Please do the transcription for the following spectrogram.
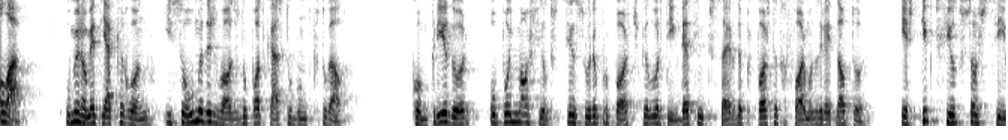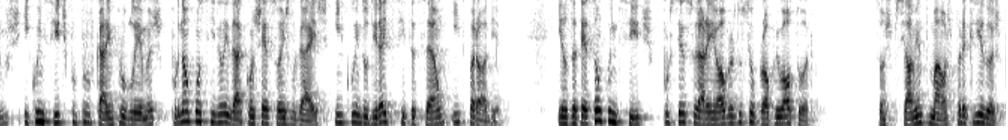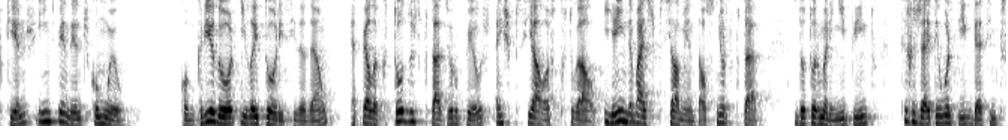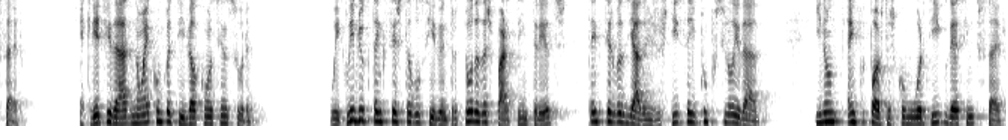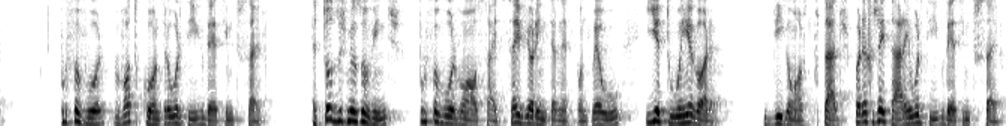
Olá, o meu nome é Tiago Carrondo e sou uma das vozes do podcast Ubuntu Portugal. Como criador, oponho-me aos filtros de censura propostos pelo artigo 13 da proposta de reforma do direito de autor. Este tipo de filtros são excessivos e conhecidos por provocarem problemas por não conseguirem lidar com exceções legais, incluindo o direito de citação e de paródia. Eles até são conhecidos por censurarem obras do seu próprio autor. São especialmente maus para criadores pequenos e independentes como eu. Como criador, eleitor e cidadão, apelo a que todos os deputados europeus, em especial aos de Portugal e ainda mais especialmente ao Sr. Deputado Dr. Marinho e Pinto, que rejeitem o artigo 13º. A criatividade não é compatível com a censura. O equilíbrio que tem que ser estabelecido entre todas as partes e interesses tem de ser baseado em justiça e proporcionalidade, e não em propostas como o artigo 13º. Por favor, vote contra o artigo 13º. A todos os meus ouvintes, por favor vão ao site saviorinternet.eu e atuem agora. Digam aos deputados para rejeitarem o artigo 13º.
